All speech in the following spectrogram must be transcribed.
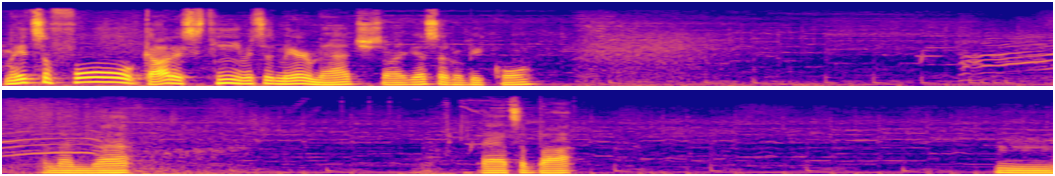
I mean, it's a full goddess team. It's a mirror match, so I guess it'll be cool. And then that. That's a bot. Hmm.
